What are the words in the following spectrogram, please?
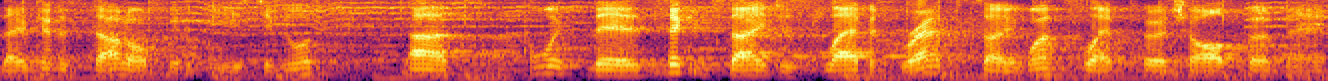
they're going to start off with a beer stimulus. Uh, point their second stage is slab and grab, so one slab per child, per man,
